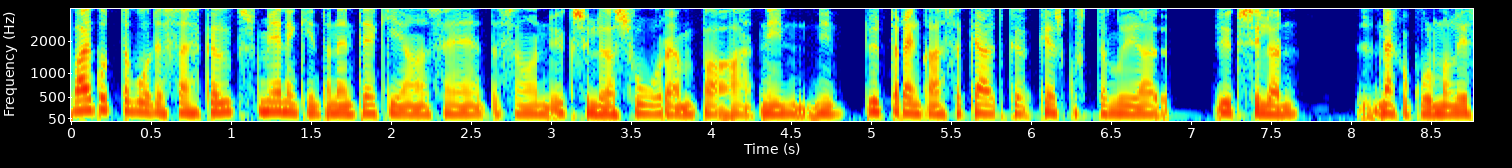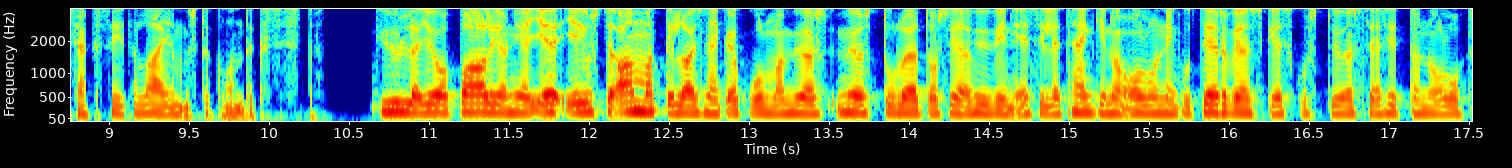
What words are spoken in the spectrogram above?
Vaikuttavuudessa ehkä yksi mielenkiintoinen tekijä on se, että se on yksilöä suurempaa, niin, niin tyttären kanssa käytkö keskusteluja yksilön näkökulman lisäksi siitä laajemmasta kontekstista? Kyllä joo paljon ja, ja just ammattilaisnäkökulma myös, myös tulee tosiaan hyvin esille, että hänkin on ollut niin kuin terveyskeskustyössä ja sitten on ollut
